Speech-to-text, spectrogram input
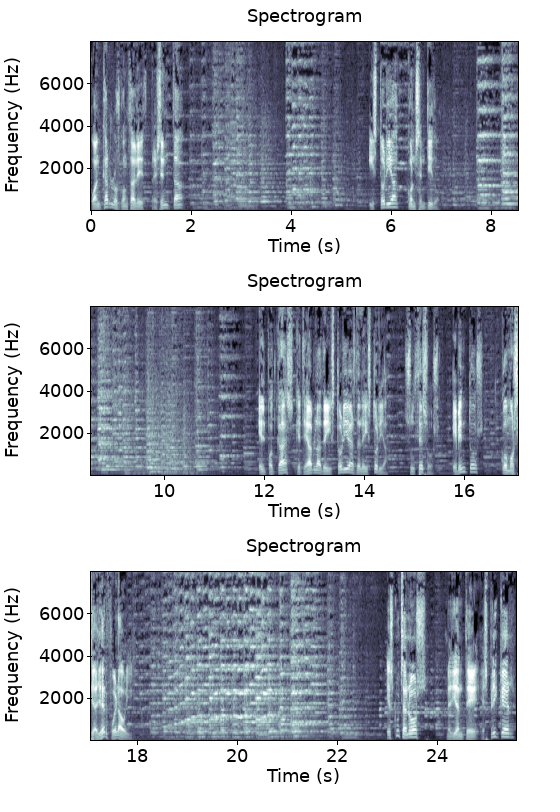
Juan Carlos González presenta Historia con sentido. El podcast que te habla de historias de la historia, sucesos, eventos, como si ayer fuera hoy. Escúchanos mediante Spreaker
